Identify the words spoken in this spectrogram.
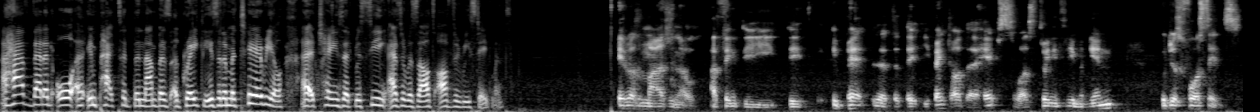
have that at all uh, impacted the numbers uh, greatly? Is it a material uh, change that we're seeing as a result of the restatements? It was marginal. I think the, the impact, the, the, effect of the HEPS was 23 million, which was 4 cents.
